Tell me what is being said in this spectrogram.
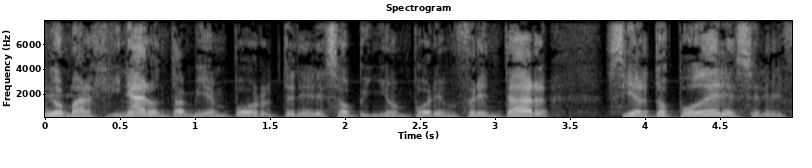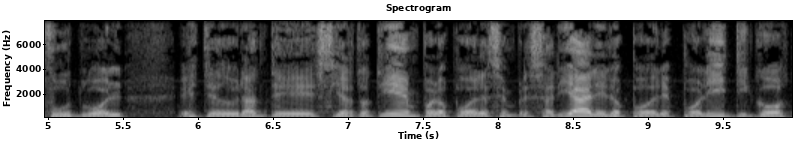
lo marginaron también por tener esa opinión, por enfrentar ciertos poderes en el fútbol este, durante cierto tiempo, los poderes empresariales, los poderes políticos,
